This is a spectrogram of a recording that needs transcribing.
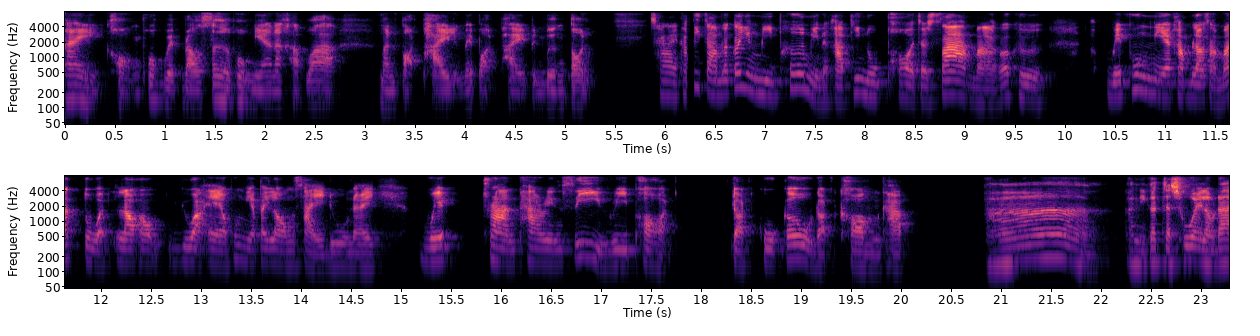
ให้ของพวก web browser พวกเนี้ยนะครับว่ามันปลอดภัยหรือไม่ปลอดภัยเป็นเบื้องต้น ใช่ครับพี่จำแล้วก็ยังมีเพิ่มอีกนะครับ ที่นุ๊กพอจะทราบมาก็คือเว็บพวกเนี้ยครับเราสามารถตรวจเราเอา URL พวกเนี้ยไปลองใส่ดูใน เว็บ transparencyreport.google.com ครับอาอันนี้ก็จะช่วยเราได้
